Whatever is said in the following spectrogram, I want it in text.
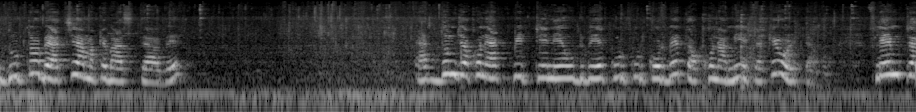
দুটো ব্যাচে আমাকে ভাজতে হবে। একদম যখন এক পিঠ টেনে উঠবে কুরকুর করবে, তখন আমি এটাকে উল্টাবো। ফ্লেমটা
